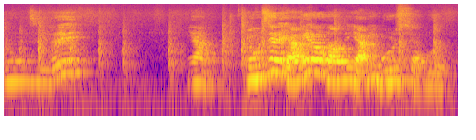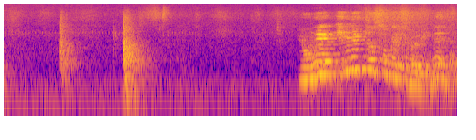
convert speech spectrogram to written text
용질의 양. 용질의 양이라고 나오는데 양이 몰수야, 몰. 용액 1리터 속에 들어있는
